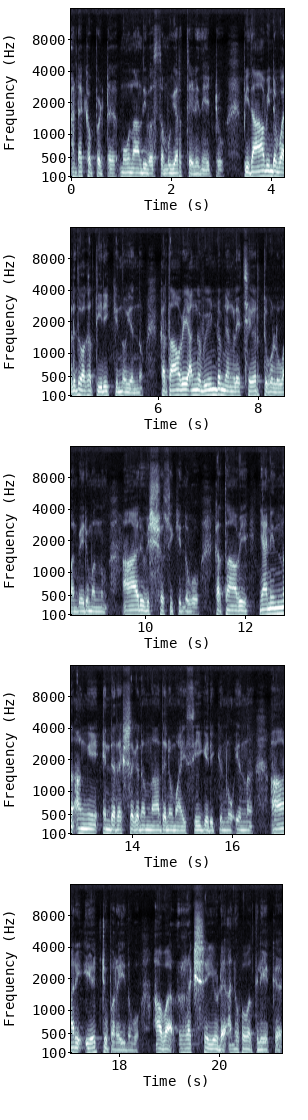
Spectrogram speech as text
അടക്കപ്പെട്ട് മൂന്നാം ദിവസം ഉയർത്തെഴുന്നേറ്റു. പിതാവിന്റെ വലതുഭാഗത്തിരിക്കുന്നു എന്നും കർത്താവെ അങ്ങ് വീണ്ടും ഞങ്ങളെ ചേർത്ത് കൊള്ളുവാൻ വരുമെന്നും ആര് വിശ്വസിക്കുന്നുവോ? കർത്താവെ ഞാൻ ഇന്ന് അങ്ങേ എന്റെ രക്ഷകനും നാഥനുമായി സ്വീകരിക്കുന്നു എന്ന് ആര് ഏറ്റുപറയുന്നുവോ? അവർ രക്ഷയുടെ അനുഭവത്തിലേക്ക്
